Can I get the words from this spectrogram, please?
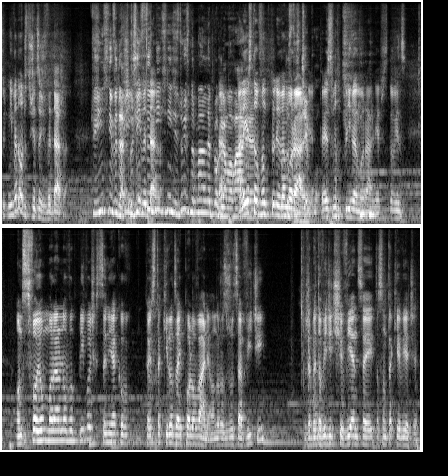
Tu- Nie wiadomo, czy tu się coś wydarza. Tu się nic nie wydarzy. Tu Tu nic nie nic, wydarzy. nic, nic, tu jest normalne Tak, programowanie. ale jest to wątpliwe jest moralnie. ciepło. To jest wątpliwe moralnie wszystko, więc on swoją moralną wątpliwość chce niejako. To jest taki rodzaj polowania. On rozrzuca wici, żeby dowiedzieć się więcej. To są takie, wiecie,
